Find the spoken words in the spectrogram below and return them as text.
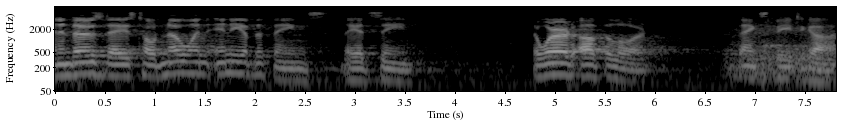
and in those days told no one any of the things they had seen. The word of the Lord. Thanks be to God.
